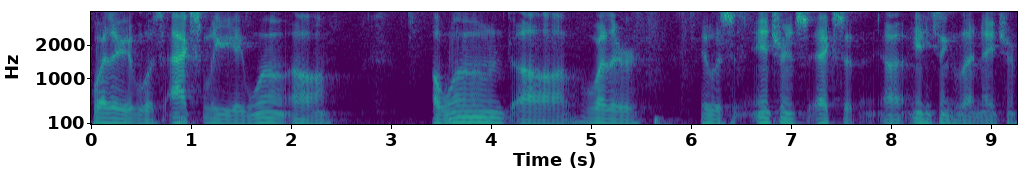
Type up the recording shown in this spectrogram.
whether it was actually a wound, uh, a wound, uh, whether it was entrance, exit, uh, anything of that nature.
